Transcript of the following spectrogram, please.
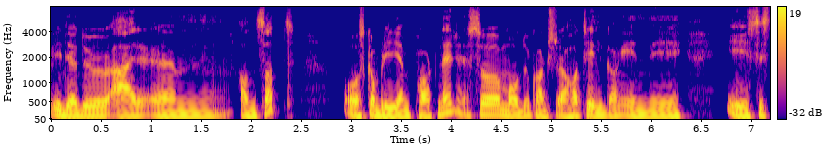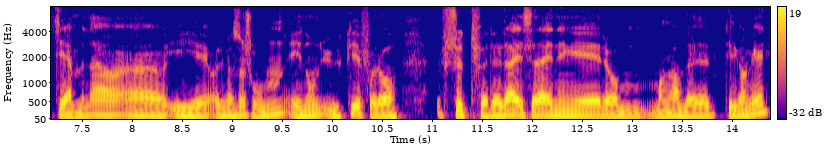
idet du er eh, ansatt og skal bli en partner, så må du kanskje ha tilgang inn i, i systemene eh, i organisasjonen i noen uker for å sluttføre reiseregninger og mange andre tilganger,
